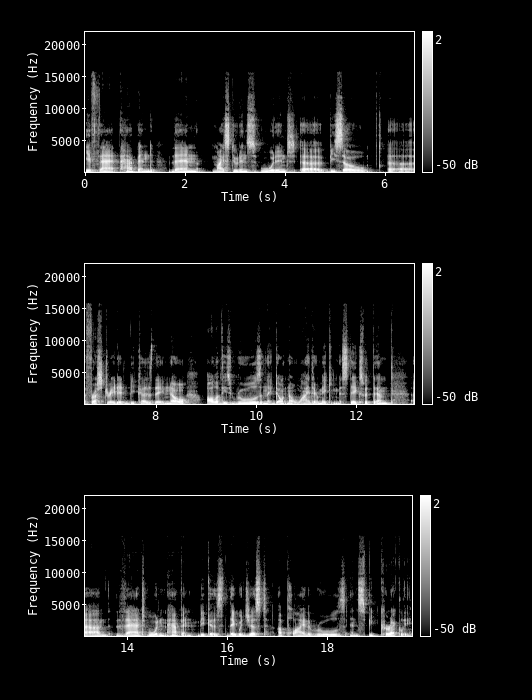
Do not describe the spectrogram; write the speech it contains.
if that happened, then my students wouldn't uh, be so uh, frustrated because they know all of these rules and they don't know why they're making mistakes with them. Um, that wouldn't happen because they would just apply the rules and speak correctly.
